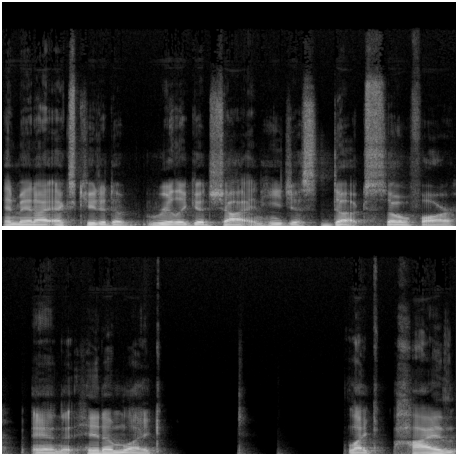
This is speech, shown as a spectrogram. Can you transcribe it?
And man, I executed a really good shot, and he just ducked so far, and it hit him like like high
